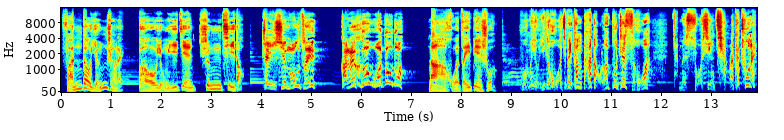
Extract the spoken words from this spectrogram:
反倒迎上来。包勇一见，生气道：“这些毛贼，敢来和我斗斗！”那伙贼便说：“我们有一个伙计被他们打倒了，不知死活，咱们索性抢了他出来。”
